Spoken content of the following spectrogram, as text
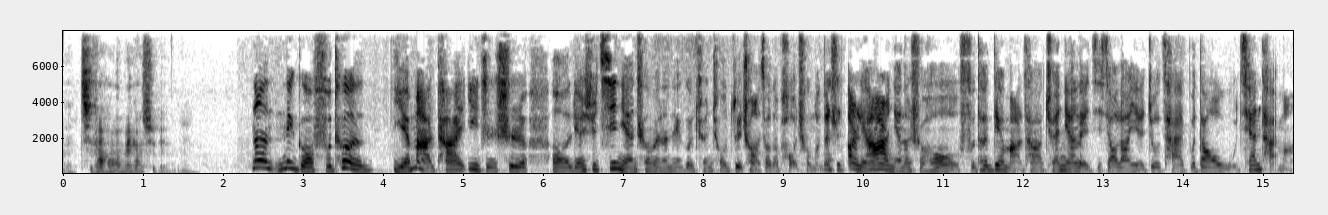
嗯，其他好像没啥区别，嗯。那那个福特。野马它一直是呃连续七年成为了那个全球最畅销的跑车嘛，但是二零二二年的时候，福特电马它全年累计销量也就才不到五千台嘛，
